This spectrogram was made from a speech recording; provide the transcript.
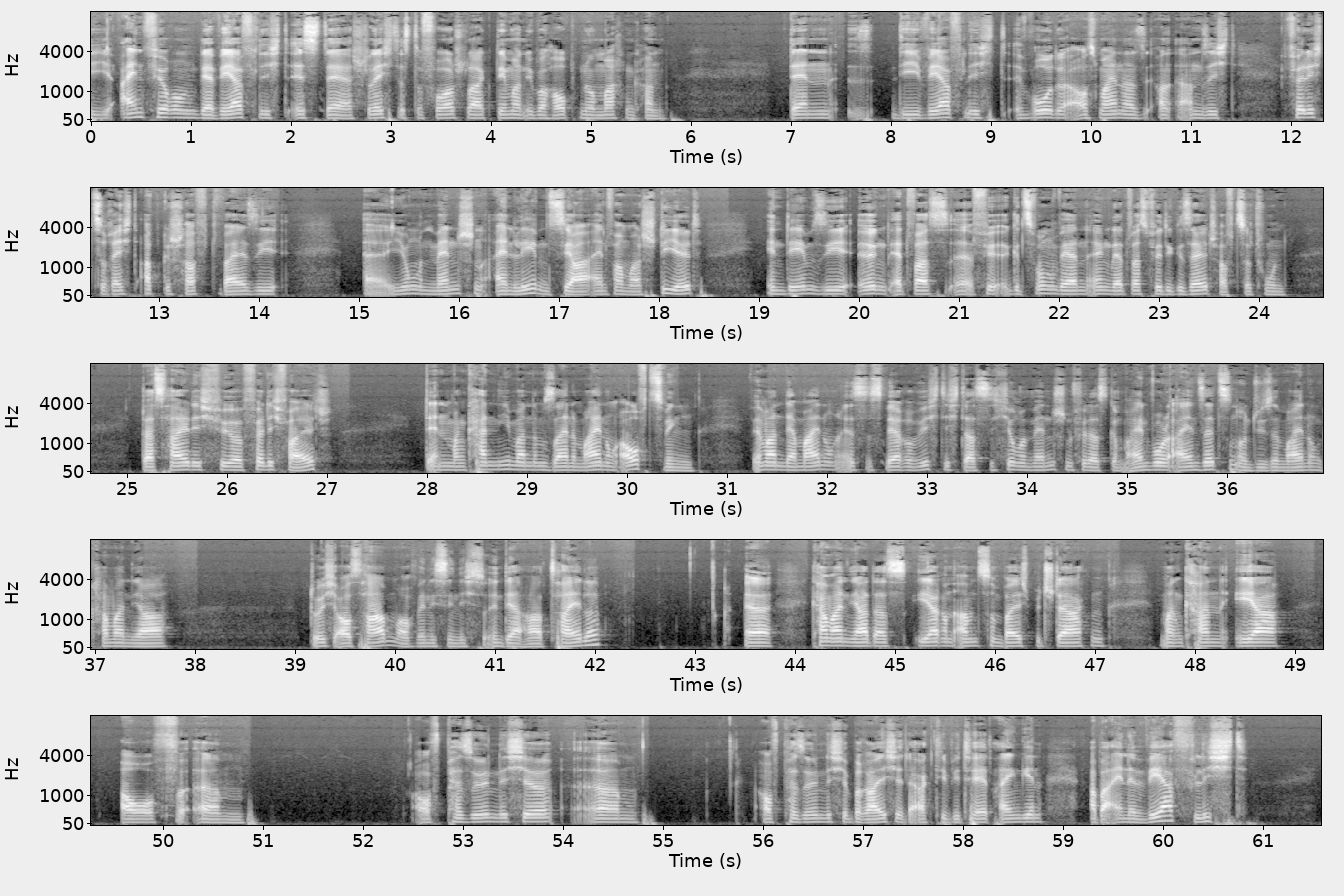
Die Einführung der Wehrpflicht ist der schlechteste Vorschlag, den man überhaupt nur machen kann. Denn die Wehrpflicht wurde aus meiner Ansicht völlig zu Recht abgeschafft, weil sie äh, jungen Menschen ein Lebensjahr einfach mal stiehlt, indem sie irgendetwas äh, für gezwungen werden, irgendetwas für die Gesellschaft zu tun. Das halte ich für völlig falsch denn man kann niemandem seine Meinung aufzwingen. Wenn man der Meinung ist, es wäre wichtig, dass sich junge Menschen für das Gemeinwohl einsetzen, und diese Meinung kann man ja durchaus haben, auch wenn ich sie nicht so in der Art teile, äh, kann man ja das Ehrenamt zum Beispiel stärken. Man kann eher auf, ähm, auf persönliche ähm, auf persönliche Bereiche der Aktivität eingehen, aber eine Wehrpflicht,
